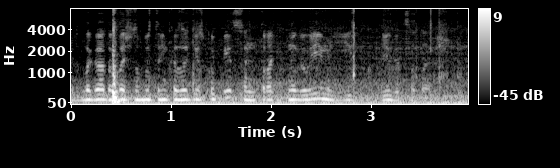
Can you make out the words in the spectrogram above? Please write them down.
Предлагаю тогда сейчас быстренько зайти скупиться, не тратить много времени и двигаться дальше.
